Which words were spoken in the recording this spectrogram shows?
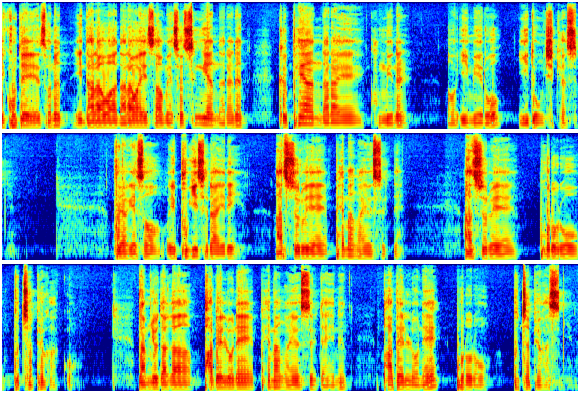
이 고대에서는 이 나라와 나라와의 싸움에서 승리한 나라는 그 패한 나라의 국민을 어, 임의로 이동시켰습니다. 구약에서 이 북이스라엘이 아수르에 패망하였을 때 아수르의 포로로 붙잡혀 갔고 남유다가 바벨론에 패망하였을 때에는 바벨론의 포로로 붙잡혀 갔습니다.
